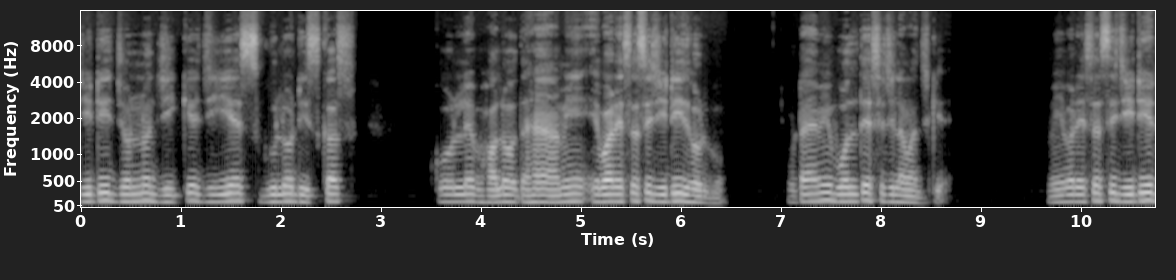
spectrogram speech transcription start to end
জিডির জন্য জিকে জিএসগুলো ডিসকাস করলে ভালো হতো। হ্যাঁ আমি এবার এসএসসি জিডি ধরবো। ওটাই আমি বলতে এসেছিলাম আজকে। আমি এবার এসএসসি জিডির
